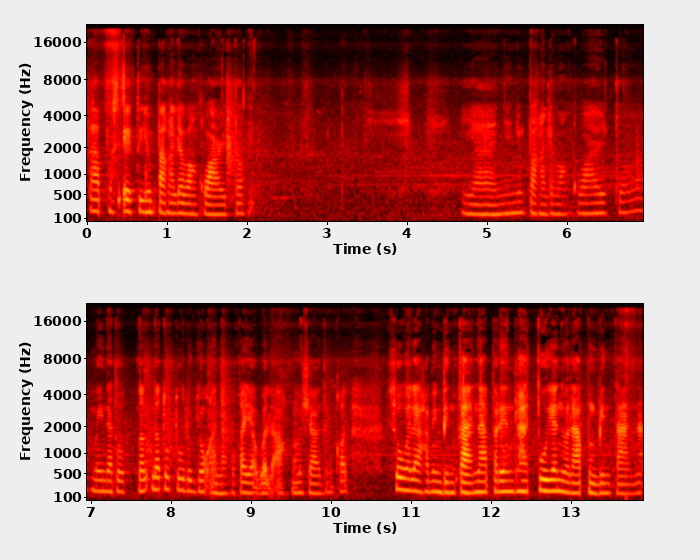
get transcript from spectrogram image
Tapos ito yung pangalawang kwarto. Yan, yan yung pangalawang kwarto. May natut nat- natutulog yung anak ko kaya wala ako masyadong ka So wala kaming bintana pa rin. Lahat po yan wala pong bintana.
